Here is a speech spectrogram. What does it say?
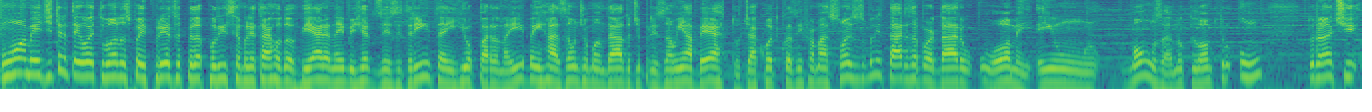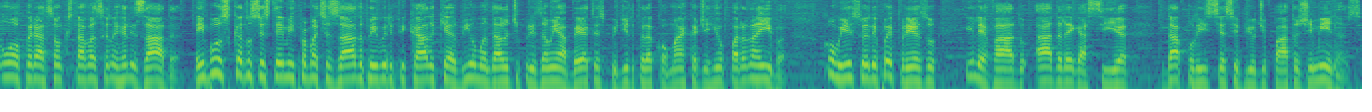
Um homem de 38 anos foi preso pela Polícia Militar Rodoviária na MG 230 em Rio Paranaíba em razão de um mandado de prisão em aberto. De acordo com as informações, os militares abordaram o homem em um Monza no quilômetro 1 durante uma operação que estava sendo realizada. Em busca do sistema informatizado, foi verificado que havia um mandado de prisão em aberto expedido pela comarca de Rio Paranaíba. Com isso, ele foi preso e levado à delegacia da Polícia Civil de Patos de Minas.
